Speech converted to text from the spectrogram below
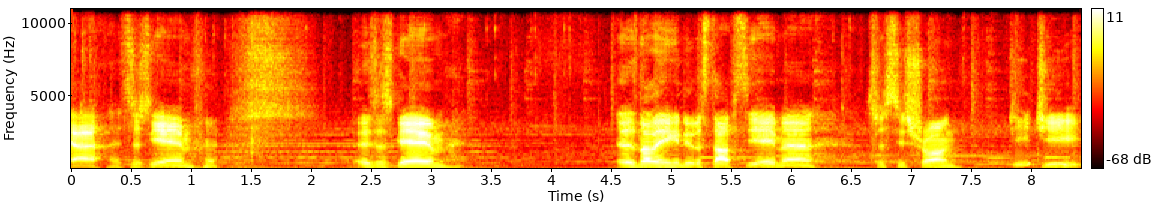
Yeah, it's just game. it's just game. There's nothing you can do to stop CA, man. It's just too strong. GG.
